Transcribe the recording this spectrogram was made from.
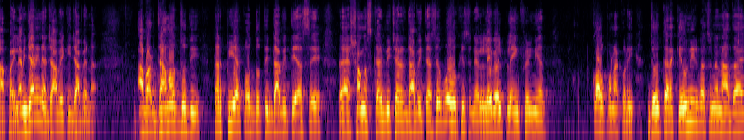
না পাইলে আমি জানি না যাবে কি যাবে না। আবার জামাত যদি তার পিয়ার পদ্ধতির দাবিতে আছে সংস্কার বিচারের দাবিতে আছে বহু কিছু নিয়ে লেভেল প্লেইং ফিল্ড নিয়ে কল্পনা করি যদি তারা কেউ নির্বাচনে না যায়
